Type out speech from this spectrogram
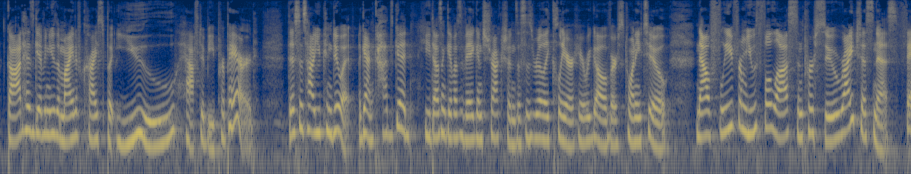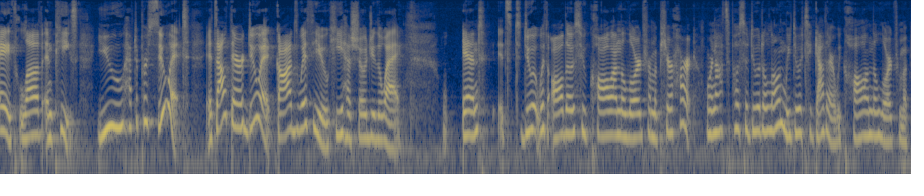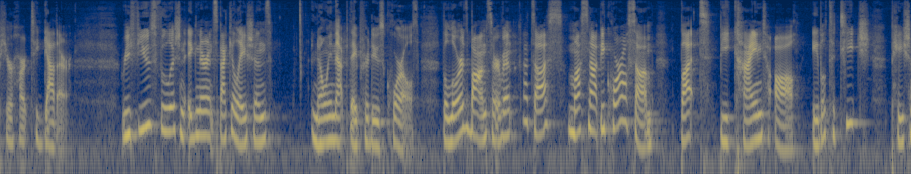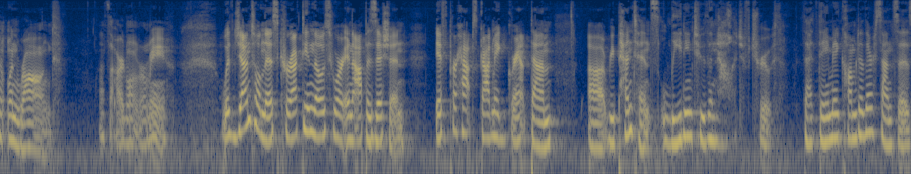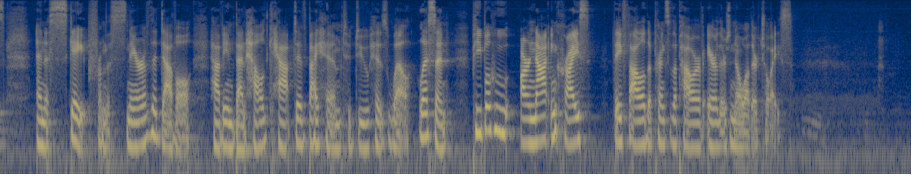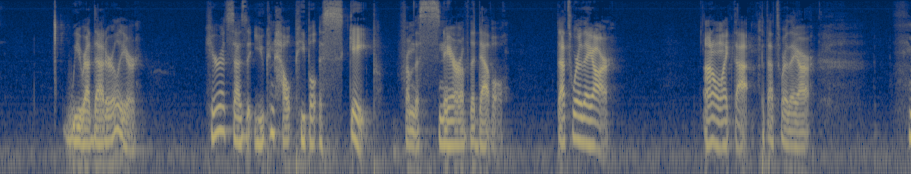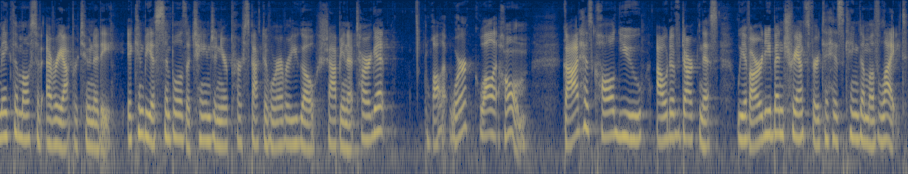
God has given you the mind of Christ, but you have to be prepared. This is how you can do it. Again, God's good. He doesn't give us vague instructions. This is really clear. Here we go, verse 22. Now flee from youthful lusts and pursue righteousness, faith, love, and peace. You have to pursue it. It's out there, do it. God's with you. He has showed you the way. And it's to do it with all those who call on the Lord from a pure heart. We're not supposed to do it alone, we do it together. We call on the Lord from a pure heart together. Refuse foolish and ignorant speculations knowing that they produce quarrels. The Lord's bondservant, that's us, must not be quarrelsome, but be kind to all, able to teach, patient when wronged. That's a hard one for me. With gentleness, correcting those who are in opposition, if perhaps God may grant them uh, repentance leading to the knowledge of truth, that they may come to their senses and escape from the snare of the devil, having been held captive by him to do his will. Listen, People who are not in Christ, they follow the prince of the power of air. There's no other choice. We read that earlier. Here it says that you can help people escape from the snare of the devil. That's where they are. I don't like that, but that's where they are. Make the most of every opportunity. It can be as simple as a change in your perspective wherever you go shopping at Target, while at work, while at home. God has called you out of darkness. We have already been transferred to his kingdom of light.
